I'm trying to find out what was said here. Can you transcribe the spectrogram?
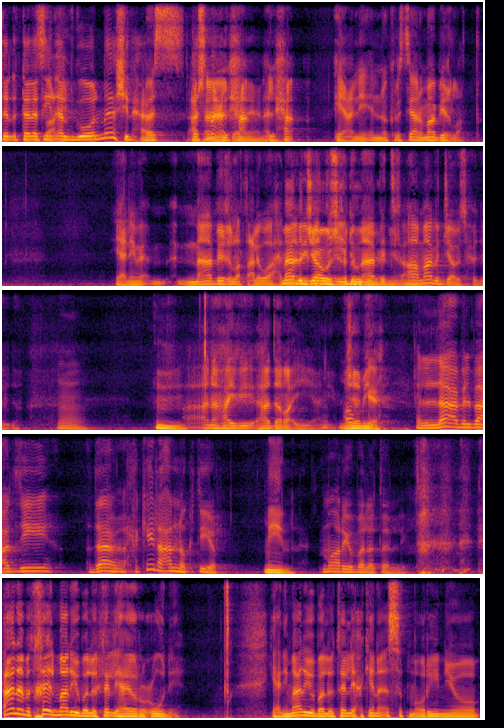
30000 جول. ماشي الحال. بس, بس عشان معك الحق يعني. الحق يعني إنه كريستيانو ما بيغلط. يعني ما- ما بيغلط على واحد. ما بيمد بتجاوز حدوده ما يعني. بتف... آه ما بتجاوز حدوده. مم. أنا هاي هذا رأيي يعني. جميل. أوكي. اللاعب اللي بعديه ده حكينا عنه كتير. مين؟ ماريو بالوتيلي أنا بتخيل ماريو بالوتيلي هاي رعونة. يعني ماريو بالوتيلي حكينا قصة مورينيو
